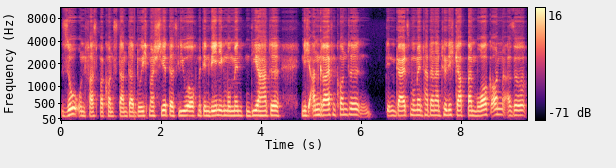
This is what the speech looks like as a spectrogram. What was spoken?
so unfassbar konstant da durchmarschiert, dass Liu auch mit den wenigen Momenten, die er hatte, nicht angreifen konnte. den geilsten Moment hat er natürlich gehabt beim Walk-On. Also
